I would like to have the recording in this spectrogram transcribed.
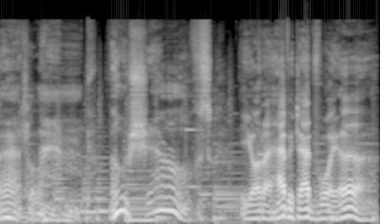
That lamp, shelves. You're a habitat voyeur.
